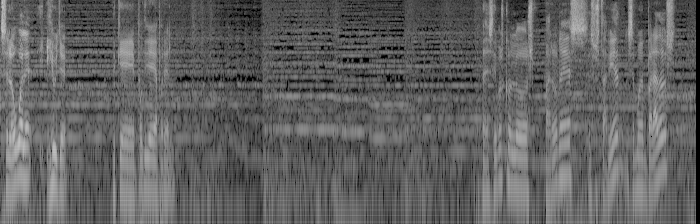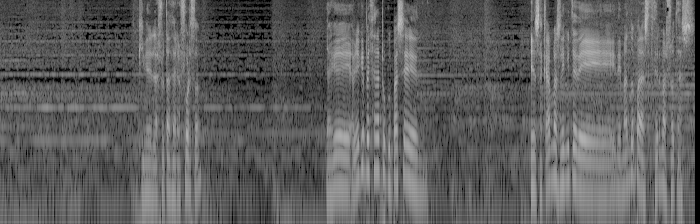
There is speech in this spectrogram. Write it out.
Se lo huele y, y huye de que podría ir a por él. Vale, seguimos con los parones, eso está bien, se mueven parados. Aquí vienen las flotas de refuerzo. Ya que habría que empezar a preocuparse en, en sacar más límite de, de mando para hacer más flotas.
